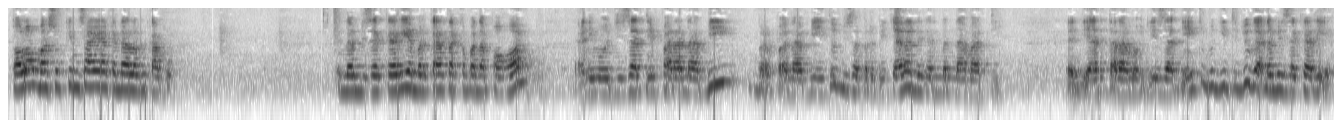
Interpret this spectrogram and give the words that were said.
Tolong masukin saya ke dalam kamu Nabi Zakaria berkata kepada pohon, ini mujizatnya para nabi, beberapa nabi itu bisa berbicara dengan benda mati. Dan di antara mujizatnya itu begitu juga Nabi Zakaria.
